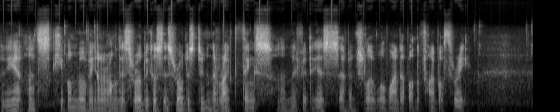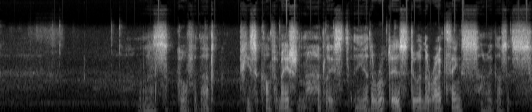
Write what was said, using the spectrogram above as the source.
but yeah, let's keep on moving along this road because this road is doing the right things. And if it is, eventually we'll wind up on the 503. Let's go for that piece of confirmation, at least. Yeah, the road is doing the right things because it's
